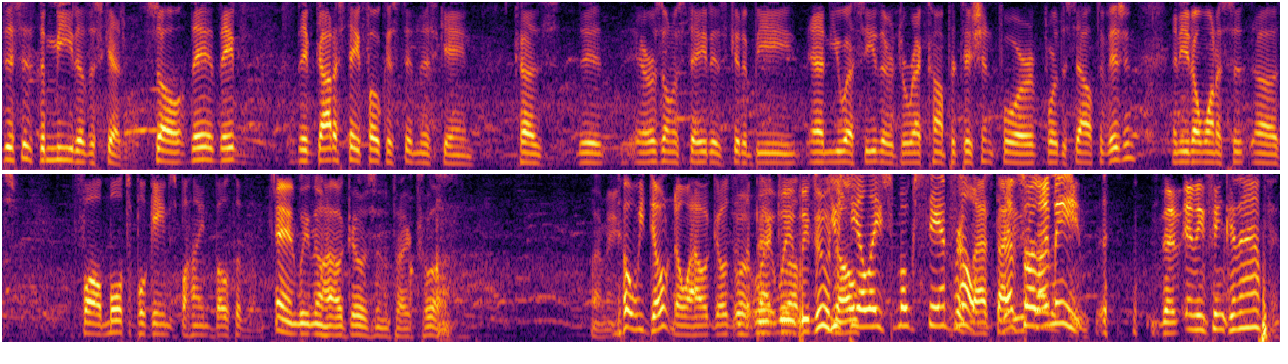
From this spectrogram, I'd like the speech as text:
this is the meat of the schedule, so they, they've they've got to stay focused in this game because the Arizona State is going to be and USC their direct competition for for the South Division, and you don't want to uh, fall multiple games behind both of them. And we know how it goes in the Pac-12. I mean, No, we don't know how it goes in the Well, we- Pac-12. we- we do know. UCLA smoked Stanford No, last time. that's what I mean. that anything can happen.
